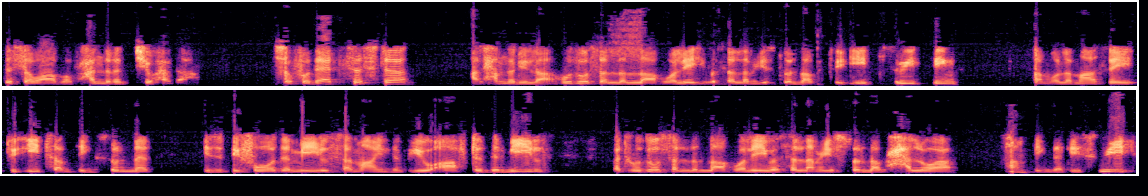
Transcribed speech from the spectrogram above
the sawab of 100 shuhada. So for that sister, Alhamdulillah, Huzur sallallahu alayhi wasallam used to love to eat sweet things. Some ulama say to eat something sunnat is before the meal, some are in the view after the meal. But Huzur sallallahu alayhi wasallam used to love halwa, something that is sweet.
